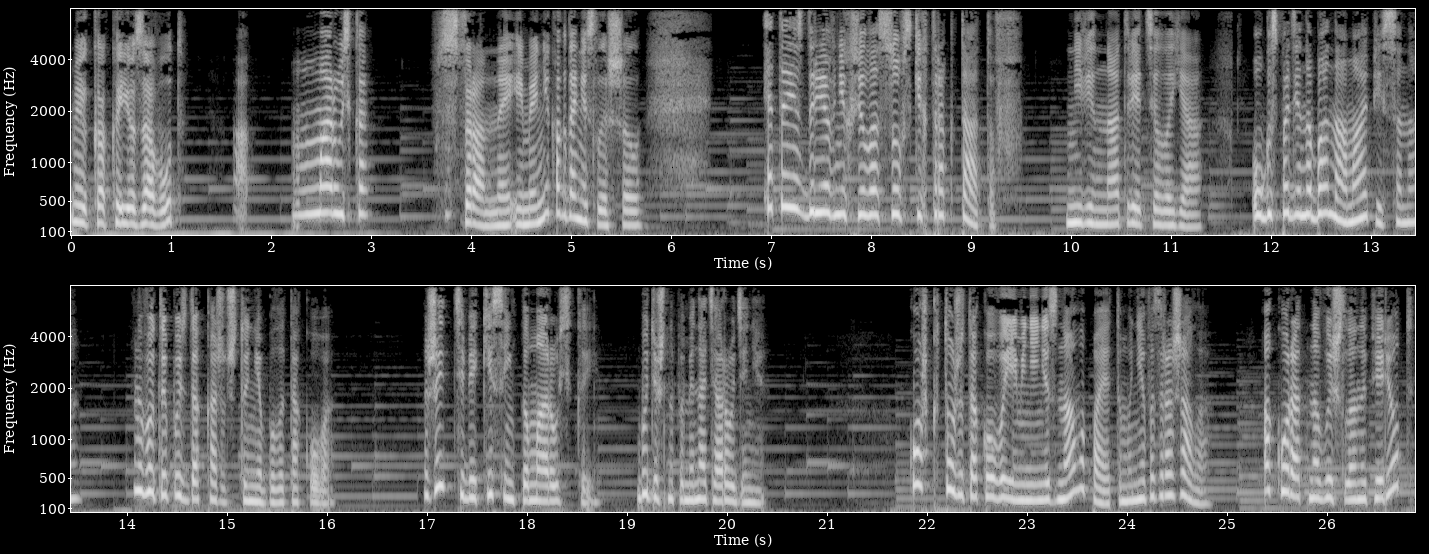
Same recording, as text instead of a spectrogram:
«И как ее зовут?» а, «Маруська». Странное имя, никогда не слышал. Это из древних философских трактатов, невинно ответила я. У господина Банама описано. Вот и пусть докажет, что не было такого. Жить тебе, кисонька Маруськой. Будешь напоминать о родине. Кошка тоже такого имени не знала, поэтому не возражала. Аккуратно вышла наперед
